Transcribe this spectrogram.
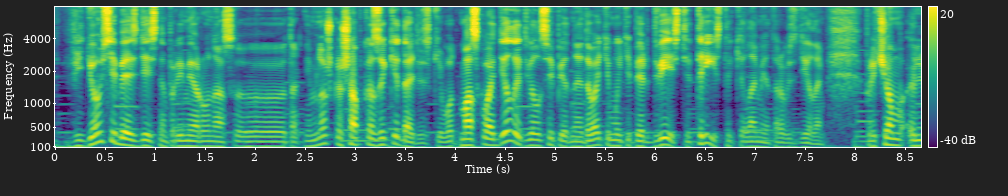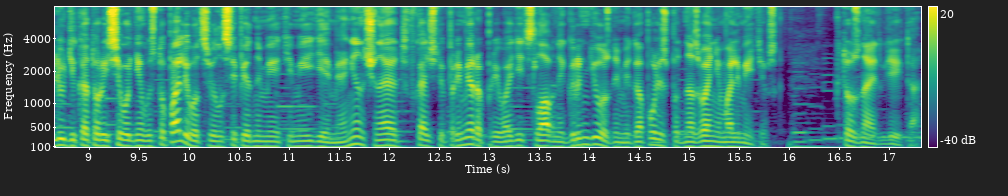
ведем себя здесь, например, у нас э, так немножко шапка закидательски. Вот Москва делает велосипедное, давайте мы теперь 200-300 километров сделаем. Причем люди, которые сегодня выступали вот с велосипедными этими идеями, они начинают в качестве примера приводить славный, грандиозный мегаполис под названием Альметьевск. Кто знает, где это?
